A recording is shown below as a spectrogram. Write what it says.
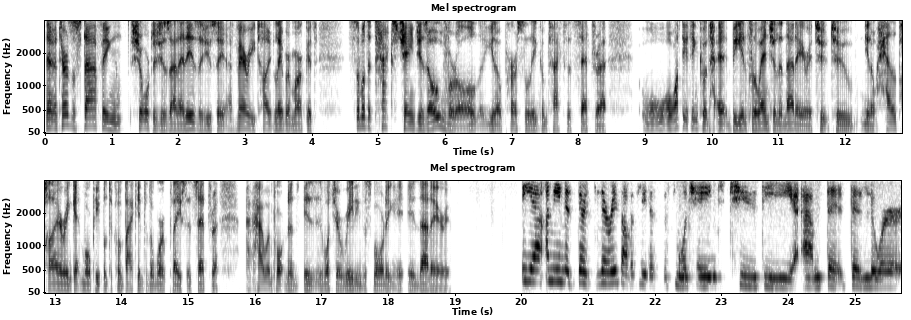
Now, in terms of staffing shortages, and it is, as you say, a very tight labour market, some of the tax changes overall, you know, personal income tax, etc. What do you think could uh, be influential in that area to, to you know help hiring, get more people to come back into the workplace, etc. How important is, what you're reading this morning in that area? Yeah, I mean there there is obviously this the small change to the um, the the lower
